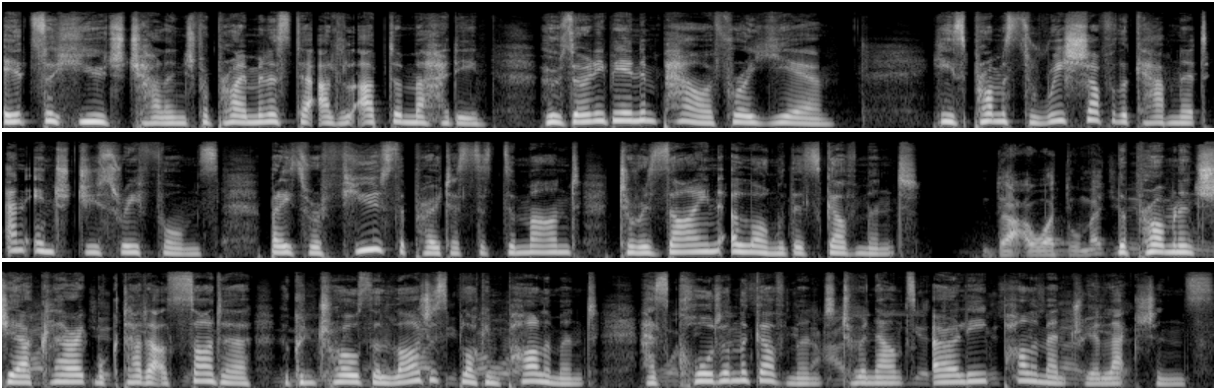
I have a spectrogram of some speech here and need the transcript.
It's a huge challenge for Prime Minister Adel Abdul Mahdi, who's only been in power for a year. He's promised to reshuffle the cabinet and introduce reforms, but he's refused the protesters' demand to resign along with his government. The prominent Shia cleric Muqtada al Sadr, who controls the largest bloc in parliament, has called on the government to announce early parliamentary elections.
